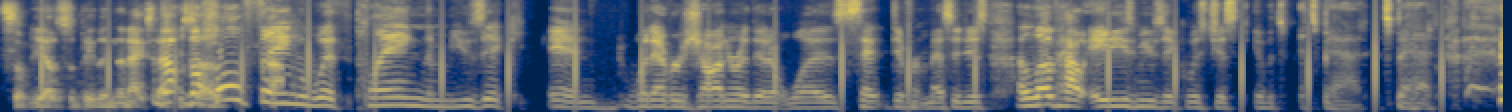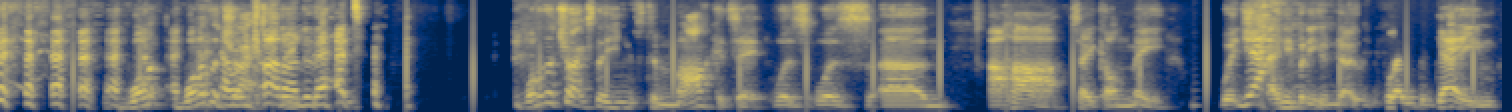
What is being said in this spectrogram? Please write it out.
some you know, some people in the next the, episode. The whole thing with playing the music in whatever genre that it was sent different messages. I love how 80s music was just it was it's bad. It's bad. one one of the tracks got onto that. one of the tracks they used to market it was was um a-ha take on me which yeah. anybody who knows played the game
